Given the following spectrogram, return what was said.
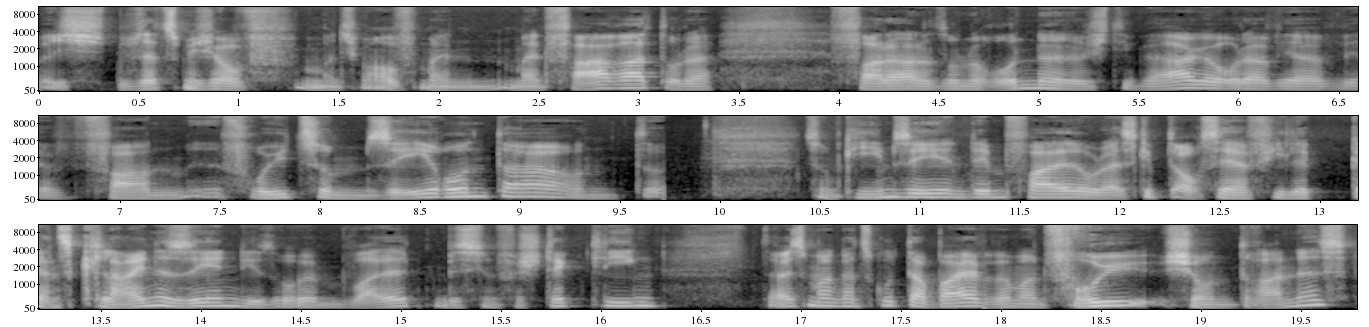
Ich setze mich auf manchmal auf mein, mein Fahrrad oder fahre da so eine Runde durch die Berge oder wir, wir fahren früh zum See runter und äh, zum Chiemsee in dem Fall. Oder es gibt auch sehr viele ganz kleine Seen, die so im Wald ein bisschen versteckt liegen. Da ist man ganz gut dabei, wenn man früh schon dran ist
